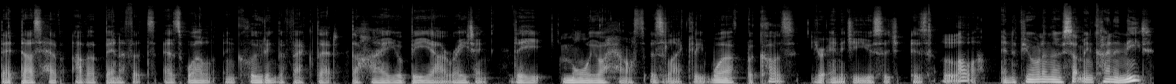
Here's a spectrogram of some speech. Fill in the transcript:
that does have other benefits as well, including the fact that the higher your BER rating, the more your house is likely worth because your energy usage is lower. And if you want to know something kind of neat,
